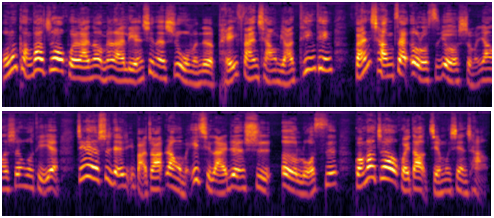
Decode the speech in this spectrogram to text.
我们广告之后回来呢，我们要来连线的是我们的裴凡强，我们要听听凡强在俄罗斯又有什么样的生活体验。今天的世界一把抓，让我们一起来认识俄罗斯。广告之后回到节目现场。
